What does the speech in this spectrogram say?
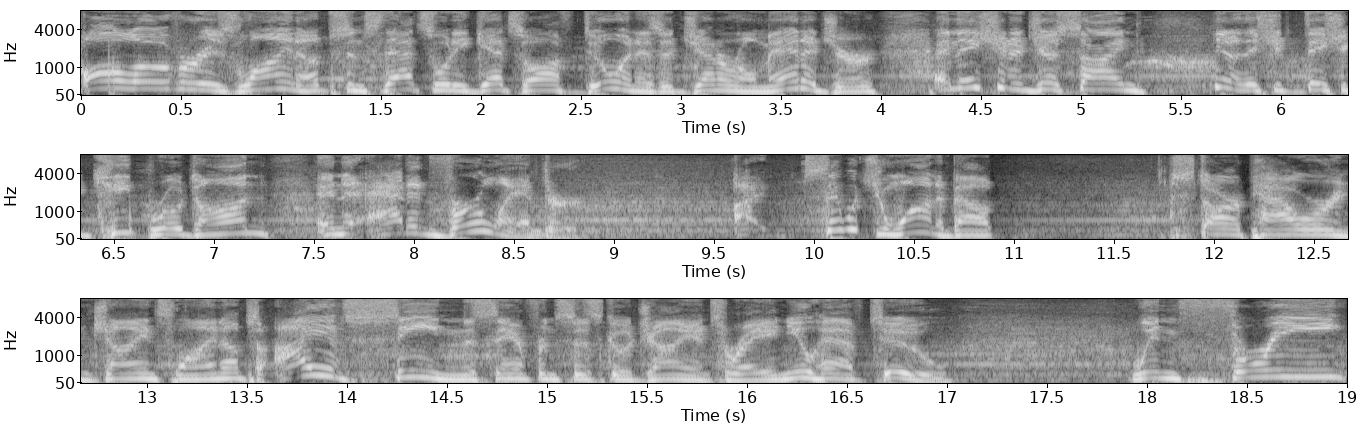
all over his lineup since that's what he gets off doing as a general manager. And they should have just signed, you know, they should they should keep Rodon and added Verlander. I, say what you want about star power and Giants lineups. I have seen the San Francisco Giants, Ray, and you have too. Win three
